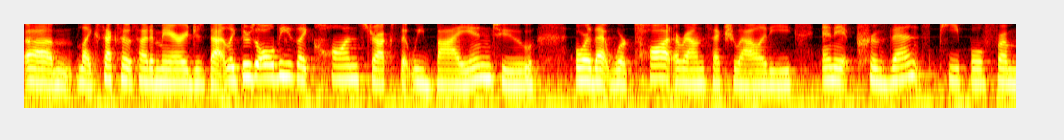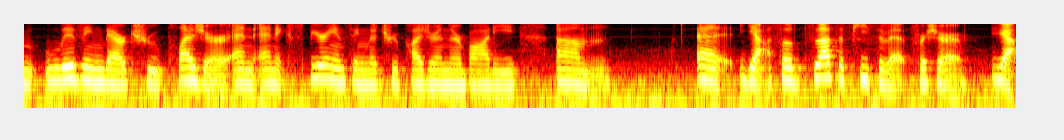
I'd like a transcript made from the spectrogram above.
Um, like sex outside of marriage is bad. Like there's all these like constructs that we buy into or that we're taught around sexuality, and it prevents people from living their true pleasure and and experiencing the true pleasure in their body. Um, uh, yeah, so so that's a piece of it for sure. Yeah.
